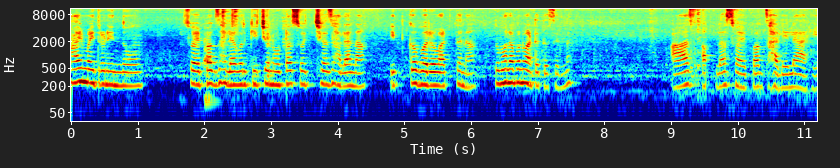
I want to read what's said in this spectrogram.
हाय मैत्रिणींनो स्वयंपाक झाल्यावर किचन ओटा स्वच्छ झाला ना इतकं बरं वाटतं ना? तुम्हाला पण वाटत असेल ना? आज आपला स्वयंपाक झालेला आहे.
